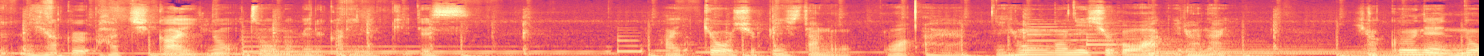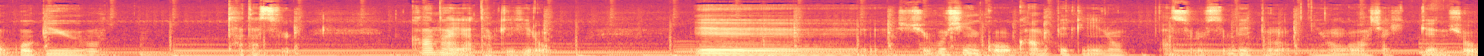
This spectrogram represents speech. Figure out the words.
208回のゾウのメルカリ日記です。はい今日出品したのは日本語に主語はいらない。100年の語尾を正す。金谷武弘えー、守護信仰を完璧に論破する全ての日本語話者必見書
